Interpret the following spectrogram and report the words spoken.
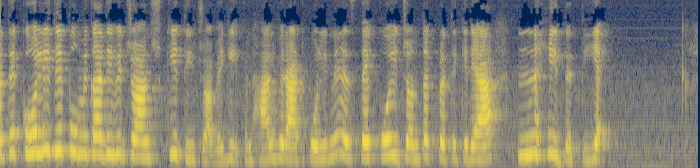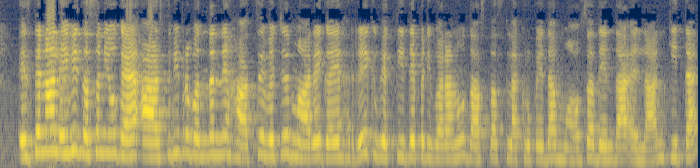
ਅਤੇ ਕੋਹਲੀ ਦੀ ਭੂਮਿਕਾ ਦੀ ਵੀ ਜਾਂਚ ਕੀਤੀ ਜਾਵੇਗੀ। ਫਿਲਹਾਲ ਵਿਰਾਟ ਕੋਹਲੀ ਨੇ ਇਸ ਤੇ ਕੋਈ ਜਨਤਕ ਪ੍ਰਤੀਕਿਰਿਆ ਨਹੀਂ ਦਿੱਤੀ ਹੈ। ਇਸ ਦੇ ਨਾਲ ਇਹ ਵੀ ਦੱਸਣਯੋਗ ਹੈ, ਆਰਸੀਬੀ ਪ੍ਰਬੰਧਨ ਨੇ ਹਾਦਸੇ ਵਿੱਚ ਮਾਰੇ ਗਏ ਹਰੇਕ ਵਿਅਕਤੀ ਦੇ ਪਰਿਵਾਰਾਂ ਨੂੰ 10-10 ਲੱਖ ਰੁਪਏ ਦਾ ਮੁਆਵਜ਼ਾ ਦੇਣ ਦਾ ਐਲਾਨ ਕੀਤਾ ਹੈ।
